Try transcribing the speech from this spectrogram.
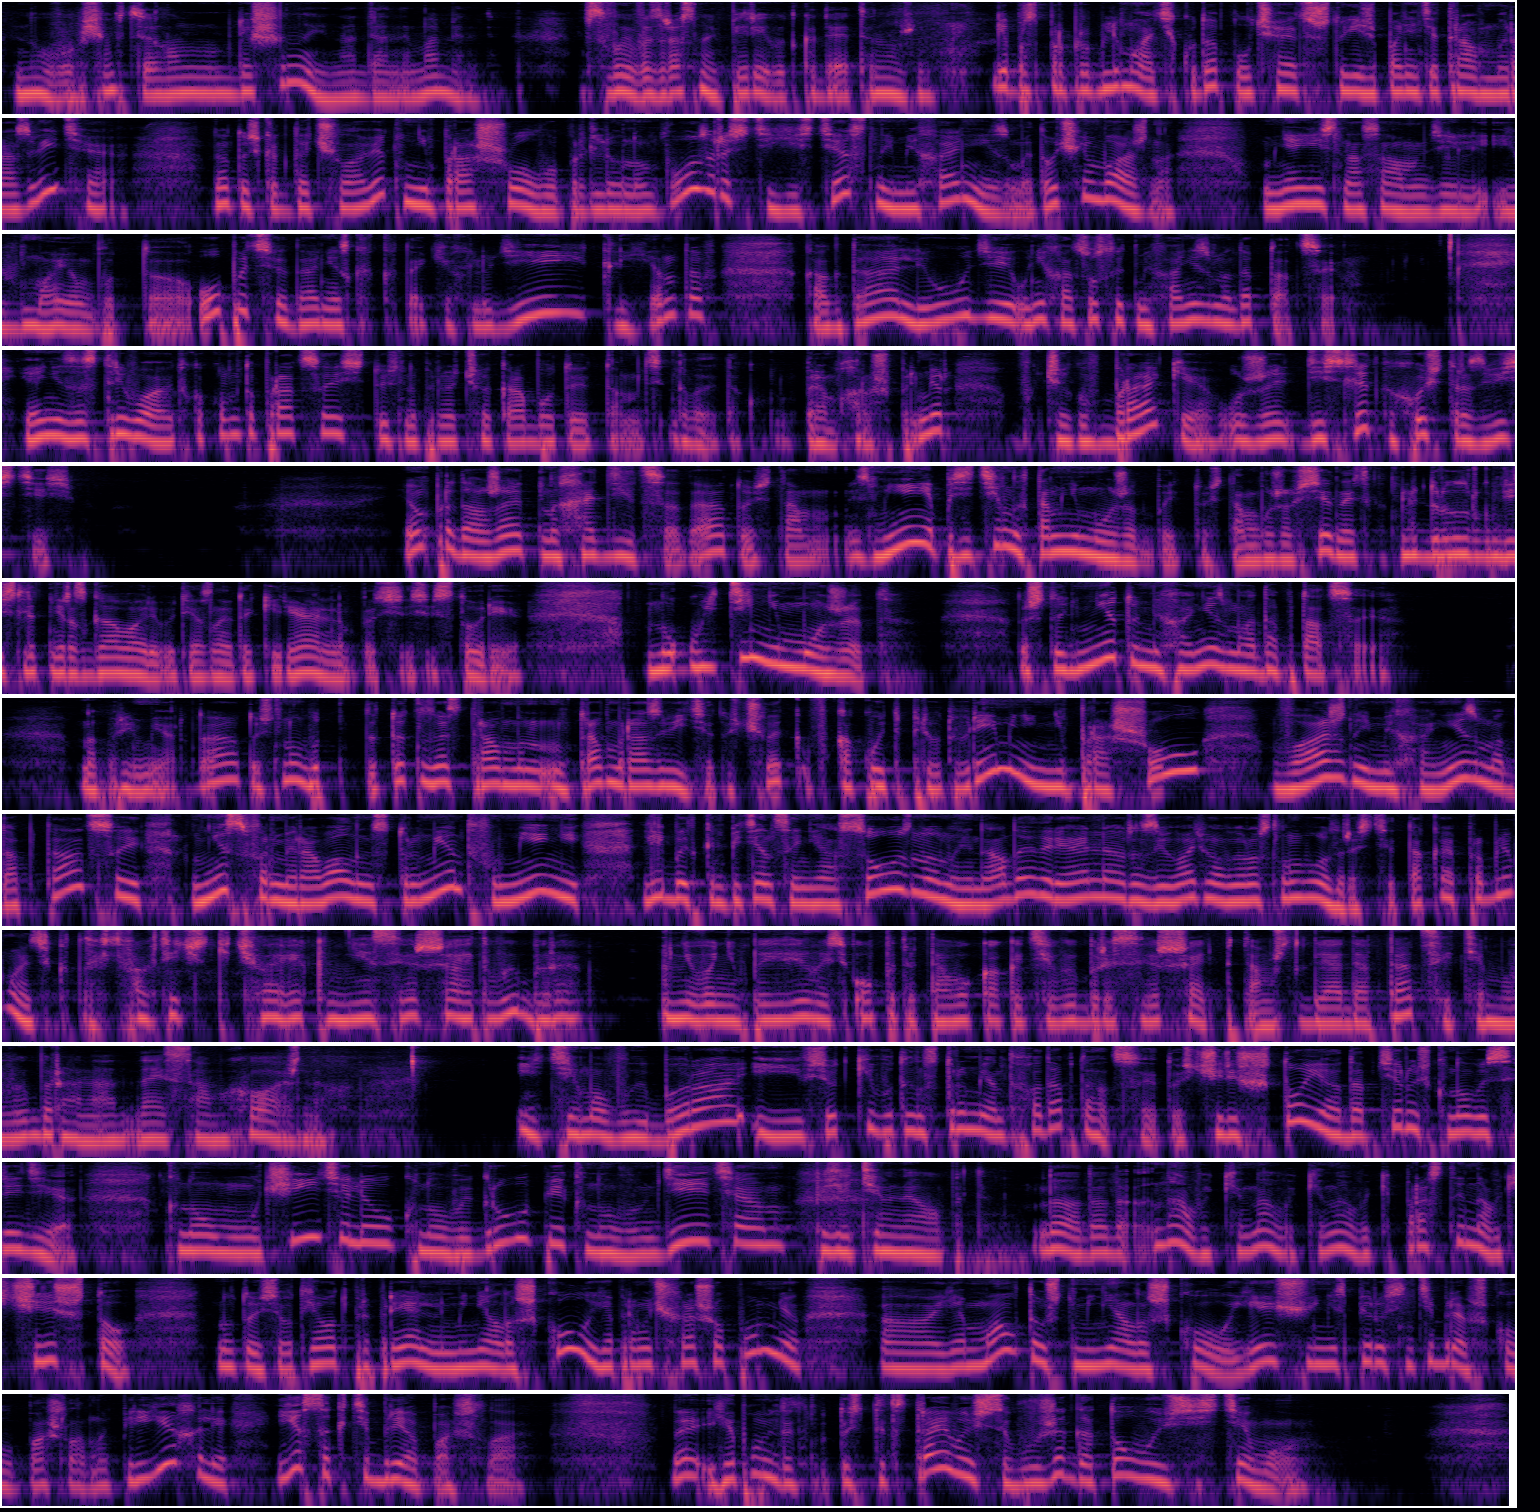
ну, в общем, в целом лишены на данный момент в свой возрастной период, когда это нужно. Я просто про проблематику, да, получается, что есть же понятие травмы развития, да, то есть когда человек не прошел в определенном возрасте естественный механизм. Это очень важно. У меня есть на самом деле и в моем вот э, опыте, да, несколько таких людей, клиентов, когда люди, у них отсутствует механизм адаптации. И они застревают в каком-то процессе. То есть, например, человек работает там, давай так, прям хороший пример, человек в браке уже 10 лет как хочет развестись. И он продолжает находиться, да, то есть там изменений позитивных там не может быть. То есть там уже все, знаете, как люди друг с другом 10 лет не разговаривают. Я знаю такие реально истории. Но уйти не может, потому что нету механизма адаптации например, да, то есть, ну, вот это называется травма, ну, травма развития, то есть человек в какой-то период времени не прошел важный механизм адаптации, не сформировал инструментов, умений, либо эта компетенция неосознанная, и надо это реально развивать во взрослом возрасте. Такая проблематика. То есть фактически человек не совершает выборы, у него не появилось опыта того, как эти выборы совершать, потому что для адаптации тема выбора, она одна из самых важных и тема выбора, и все-таки вот инструментов адаптации. То есть через что я адаптируюсь к новой среде. К новому учителю, к новой группе, к новым детям. Позитивный опыт. Да, да, да. Навыки, навыки, навыки. Простые навыки. Через что? Ну, то есть вот я вот реально меняла школу. Я прям очень хорошо помню. Э, я мало того, что меняла школу, я еще не с 1 сентября в школу пошла. Мы переехали, и я с октября пошла. Да, я помню, то есть ты встраиваешься в уже готовую систему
